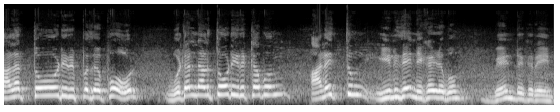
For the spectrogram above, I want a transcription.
நலத்தோடு இருப்பது போல் உடல் நலத்தோடு இருக்கவும் அனைத்தும் இனிதே நிகழவும் வேண்டுகிறேன்.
